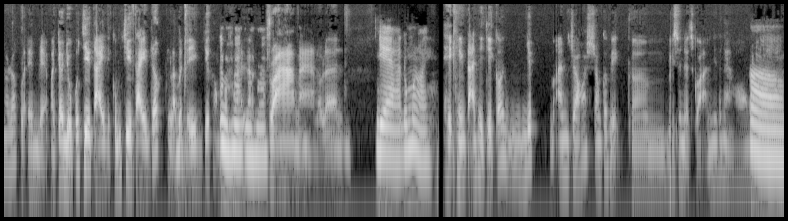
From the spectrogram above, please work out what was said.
nó rất là êm đẹp. Và cho dù có chia tay thì cũng chia tay rất là bình yên chứ không Ừ, phải là ừ. drama nào lên. Dạ đúng rồi. Hiện hiện tại thì chị có giúp anh Josh trong cái việc um, business của anh như thế nào không? Ờ,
